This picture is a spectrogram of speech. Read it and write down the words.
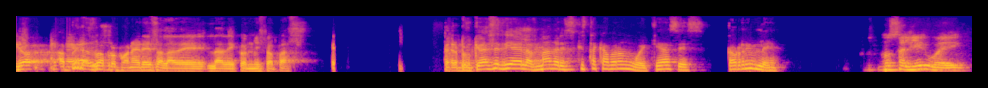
Yo apenas voy a proponer esa, la de, la de con mis papás. Pero ¿por qué va a ser Día de las Madres? Es que está cabrón, güey. ¿Qué haces? Está horrible. No salir, güey.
